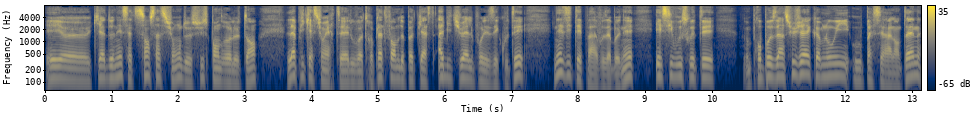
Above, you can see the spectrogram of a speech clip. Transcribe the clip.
et euh, qui a donné cette sensation de suspendre le temps. L'application RTL ou votre plateforme de podcast habituelle pour les écouter. N'hésitez pas à vous abonner. Et si vous souhaitez proposer un sujet comme Louis ou passer à l'antenne,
